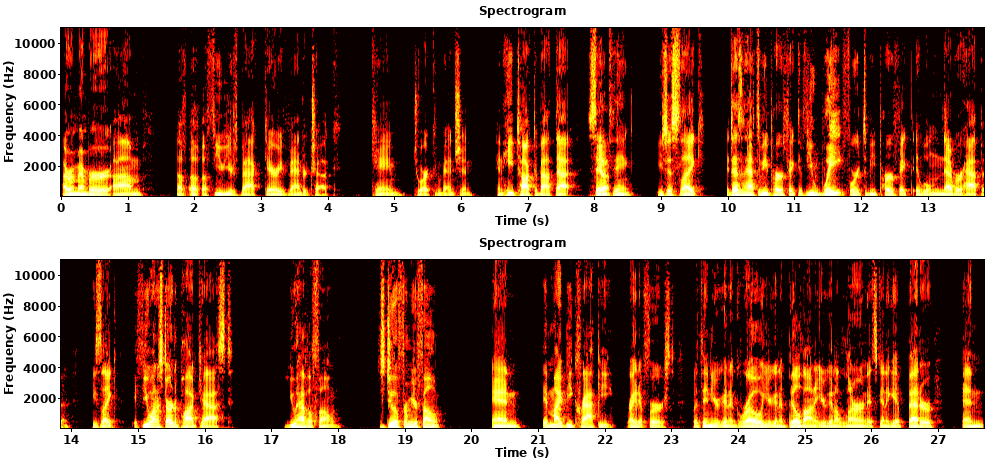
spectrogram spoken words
I remember um, a, a, a few years back, Gary Vaynerchuk came to our convention and he talked about that same thing. He's just like, it doesn't have to be perfect. If you wait for it to be perfect, it will never happen. He's like, if you want to start a podcast, you have a phone. Just do it from your phone. And it might be crappy right at first, but then you're going to grow, you're going to build on it, you're going to learn, it's going to get better and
